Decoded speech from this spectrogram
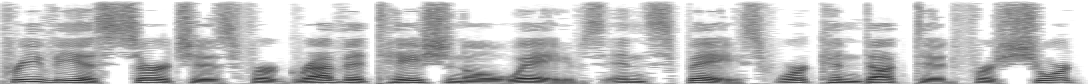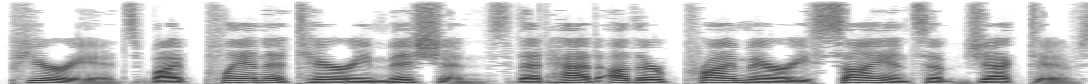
Previous searches for gravitational waves in space were conducted for short periods by planetary missions that had other primary science objectives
